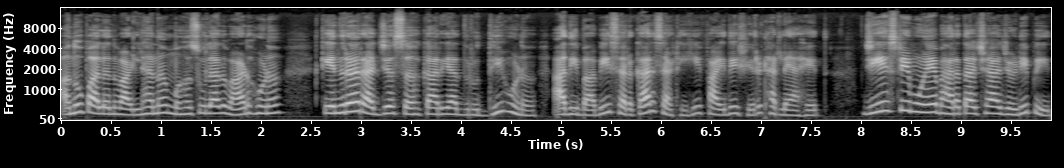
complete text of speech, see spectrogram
अनुपालन वाढल्यानं महसुलात वाढ होणं केंद्र राज्य सहकार्यात वृद्धी होणं आदी बाबी सरकारसाठीही फायदेशीर ठरल्या आहेत. जीएसटीमुळे भारताच्या जीडीपीत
